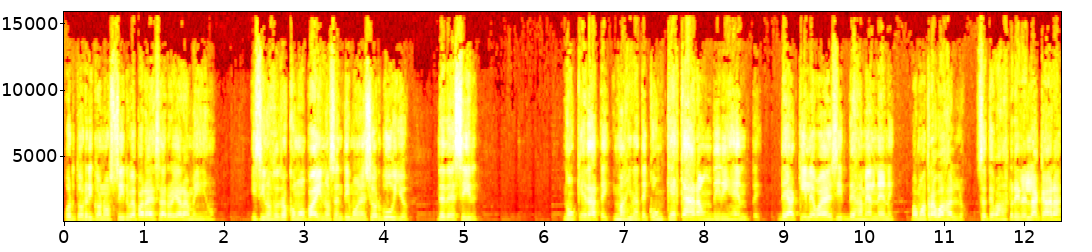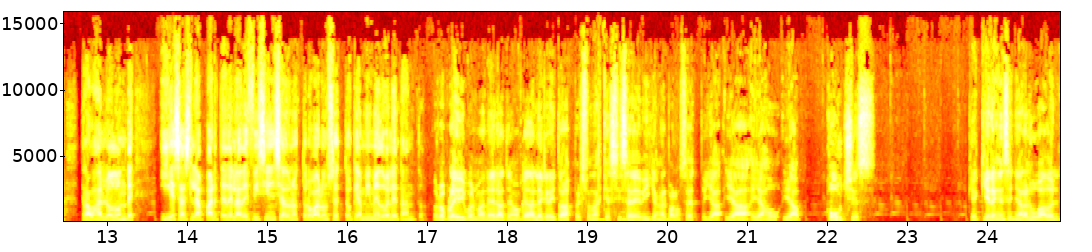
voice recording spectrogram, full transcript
Puerto Rico no sirve para desarrollar a mi hijo. Y si nosotros como país no sentimos ese orgullo de decir, no, quédate. Imagínate con qué cara un dirigente de aquí le va a decir, déjame al nene, vamos a trabajarlo. Se te van a reír en la cara. ¿Trabajarlo dónde? Y esa es la parte de la deficiencia de nuestro baloncesto que a mí me duele tanto. Pero, Play, de igual manera, tengo que darle crédito a las personas que sí se dedican al baloncesto y a, y a- y a jo- y a coaches que quieren enseñar al jugador.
